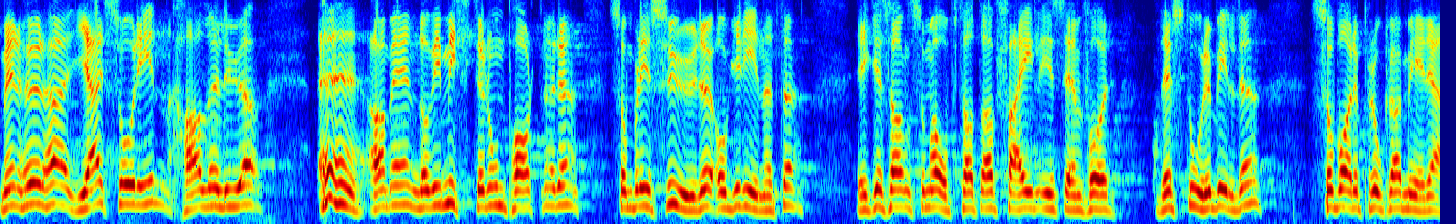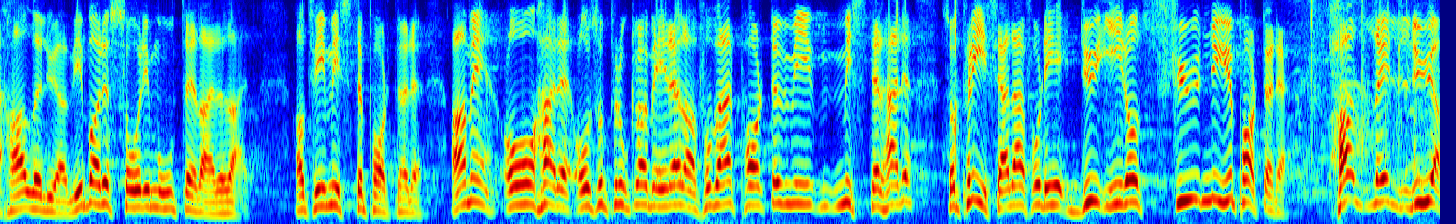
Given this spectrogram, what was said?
Men hør her, jeg sår inn, halleluja. Amen. Når vi mister noen partnere som blir sure og grinete, ikke sant, som er opptatt av feil istedenfor det store bildet, så bare proklamerer jeg halleluja. Vi bare sår imot det der. At vi mister partnere. Amen. Å, Herre, og så proklamerer jeg da, for hver partner vi mister, Herre, så priser jeg deg fordi du gir oss sju nye partnere. Halleluja!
